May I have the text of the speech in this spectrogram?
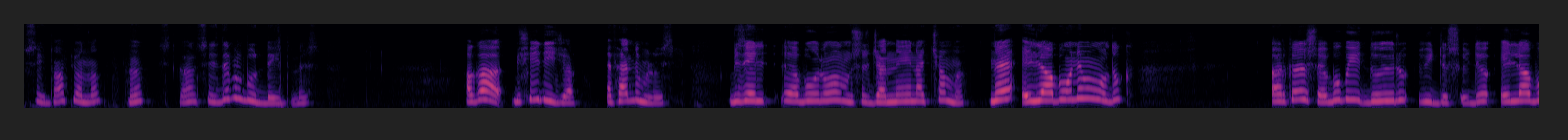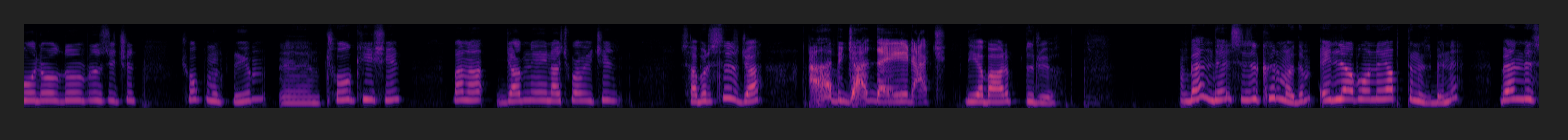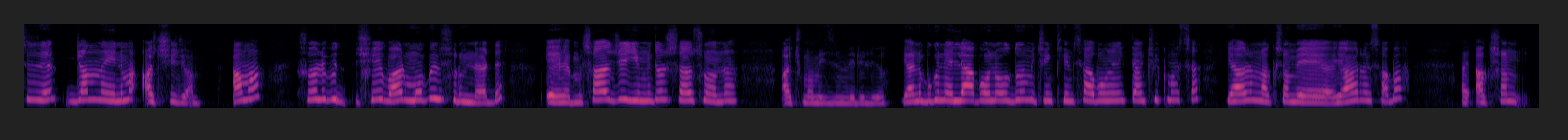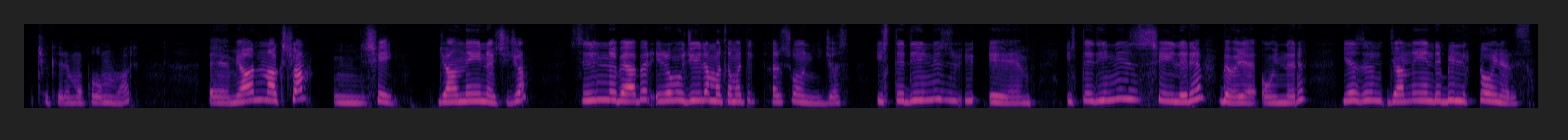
Şey, ne yapıyorsun lan? Hı? Lan siz de mi buradaydınız? Aga bir şey diyeceğim. Efendim Lucy. Biz 50 abone olmuşuz. Canlı yayın açacağım mı? Ne? 50 abone mi olduk? Arkadaşlar bu bir duyuru videosuydu. 50 abone olduğumuz için çok mutluyum. Ee, çoğu kişi bana canlı yayın açmam için sabırsızca abi canlı yayın aç diye bağırıp duruyor. Ben de sizi kırmadım. 50 abone yaptınız beni. Ben de size canlı yayınımı açacağım. Ama şöyle bir şey var. Mobil sürümlerde e, sadece 24 saat sonra açmama izin veriliyor. Yani bugün 50 abone olduğum için kimse abonelikten çıkmazsa yarın akşam veya yarın sabah ay, akşam çekerim okulum var. E, yarın akşam şey canlı yayın açacağım. Sizinle beraber İrem Hoca ile matematik dersi oynayacağız. İstediğiniz e, istediğiniz şeyleri böyle oyunları yazın canlı yayında birlikte oynarız.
